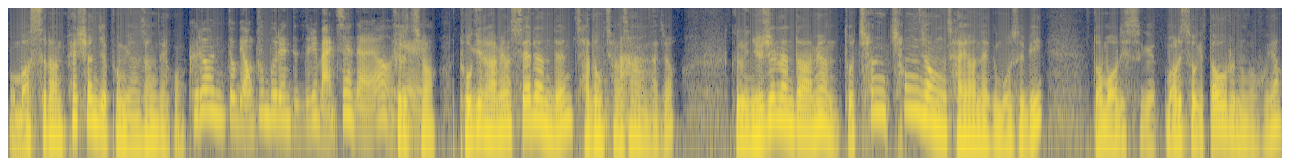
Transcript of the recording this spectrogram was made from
뭐 머스런 패션 제품이 연상되고 그런 또 명품 브랜드들이 많잖아요. 그렇죠. 예. 독일 하면 세련된 자동차가 아. 생각나죠. 그리고 뉴질랜드 하면 또 천, 청정 자연의 그 모습이 또 머릿속에 머릿속에 떠오르는 거고요.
